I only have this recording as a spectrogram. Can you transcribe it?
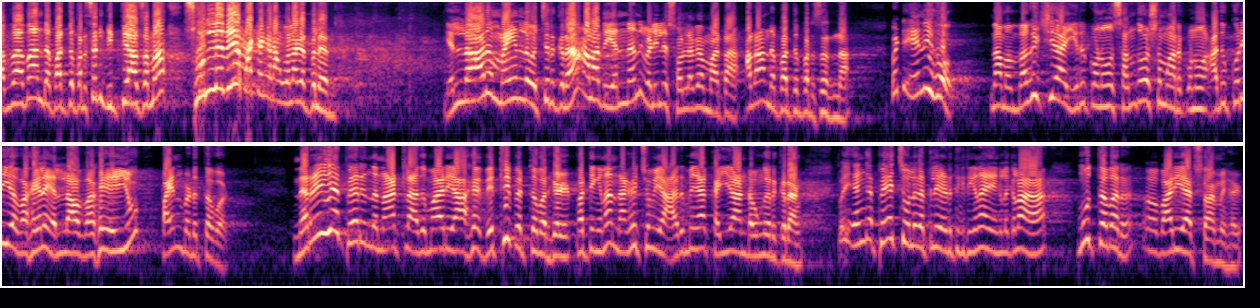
அவன் அந்த பத்து பர்சன்ட் வித்தியாசமா சொல்லவே மாட்டேங்கிறான் உலகத்துல. எல்லாரும் மைண்ட்ல வச்சிருக்கிறான் ஆனா அது என்னன்னு வெளியில சொல்லவே மாட்டான். அதான் அந்த பத்து பர்சன்ட் தான். பட் எனிஹோ நாம் மகிழ்ச்சியாக இருக்கணும் சந்தோஷமாக இருக்கணும் அதுக்குரிய வகையில் எல்லா வகையையும் பயன்படுத்தவர் நிறைய பேர் இந்த நாட்டில் அது மாதிரியாக வெற்றி பெற்றவர்கள். பார்த்தீங்கன்னா நகைச்சுவையை அருமையாக கையாண்டவங்க இருக்கிறாங்க. இப்போ எங்கள் பேச்சு உலகத்தில் எடுத்துக்கிட்டிங்கன்னா எங்களுக்கெல்லாம் மூத்தவர் வாரியார் சுவாமிகள்.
